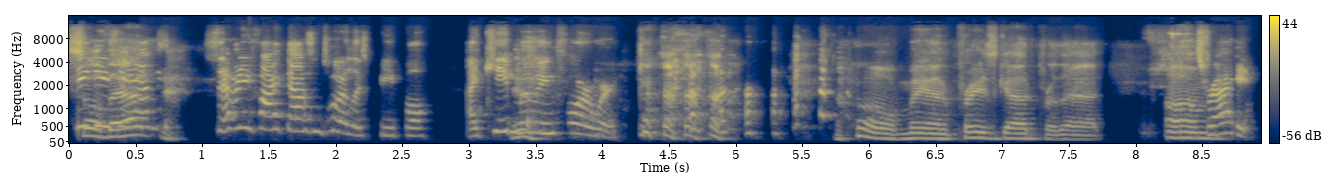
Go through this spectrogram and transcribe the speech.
so that 75,000 toilets, people. I keep yeah. moving forward. oh man, praise God for that. Um, That's right.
